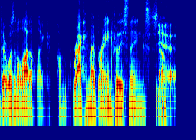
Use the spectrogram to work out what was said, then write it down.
there wasn't a lot of like I'm racking my brain for these things. So Yeah.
